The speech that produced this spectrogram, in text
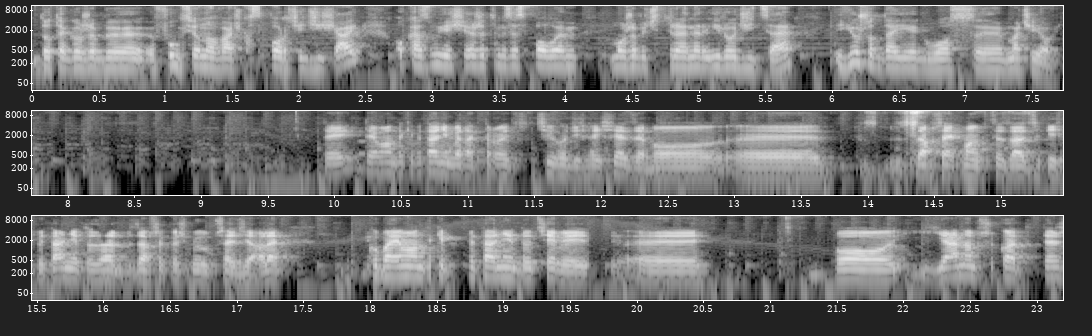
do tego, żeby funkcjonować w sporcie dzisiaj. Okazuje się, że tym zespołem może być trener i rodzice. Już oddaję głos y, Maciejowi. To, to ja mam takie pytanie, bo ja tak trochę cicho dzisiaj siedzę, bo yy, zawsze jak mam chcę zadać jakieś pytanie, to za, zawsze ktoś mi uprzedzi, ale Kuba, ja mam takie pytanie do ciebie, yy, bo ja na przykład też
